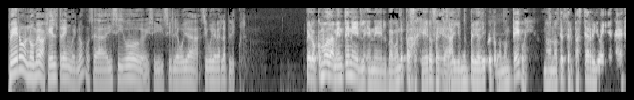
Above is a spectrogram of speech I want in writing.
pero no me bajé el tren, güey, ¿no? O sea, ahí sigo y sí sí le voy a sí voy a ver la película. Pero cómodamente en el, en el vagón de pasajeros, Ah, acá exacto. leyendo un periódico y tomando un té, güey. No, Sí, no sí, te sí. arriba y acá.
